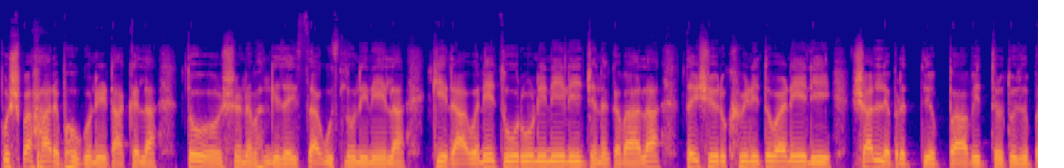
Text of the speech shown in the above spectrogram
पुष्पहार भोगुने टाकला तो क्षणभंगी जैसा उचलून नेला की रावणे चोरून नेली जनकबाला तैशी रुक्मिणी तुवा नेली शाल्य प्रत्य पावित्र तुझ प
